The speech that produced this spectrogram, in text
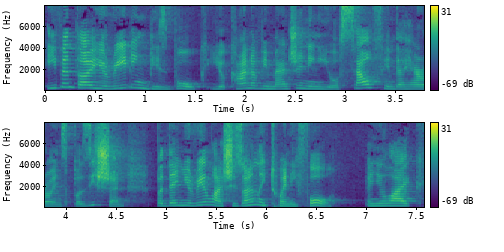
even though you're reading this book you're kind of imagining yourself in the heroine's position but then you realize she's only 24 and you're like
